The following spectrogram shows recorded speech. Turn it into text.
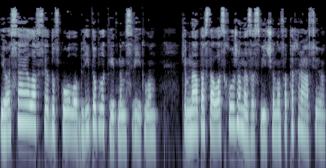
і осяяла все довкола блідо-блакитним світлом. Кімната стала схожа на засвічену фотографію.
